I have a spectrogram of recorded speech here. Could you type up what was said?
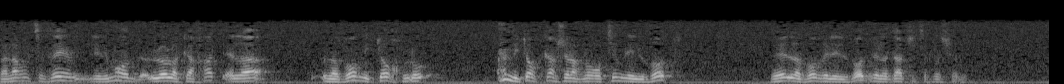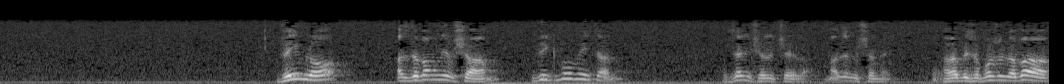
ואנחנו צריכים ללמוד לא לקחת, אלא לבוא מתוך, לא, מתוך כך שאנחנו רוצים ללוות, ולבוא וללוות ולדעת שצריך לשלם. ואם לא, אז דבר נרשם ויגבו מאיתנו. אז זה נשאלת שאלה, מה זה משנה? הרי בסופו של דבר,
